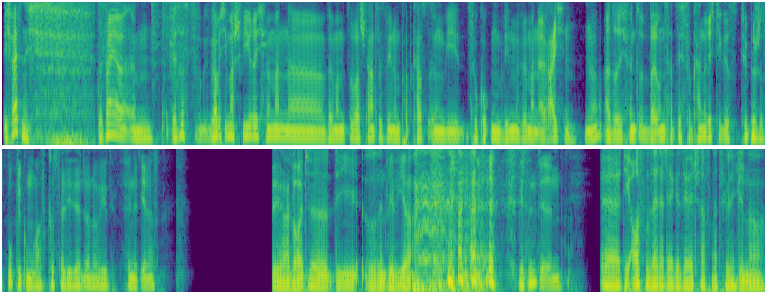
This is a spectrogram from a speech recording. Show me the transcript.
Ich weiß nicht. Das war ja, ähm, es ist, glaube ich, immer schwierig, wenn man, äh, wenn man mit sowas startet wie einem Podcast irgendwie zu gucken, wen will man erreichen. Ne? Also ich finde, bei uns hat sich so kein richtiges, typisches Publikum rauskristallisiert, oder wie findet ihr das? Ja, Leute, die so sind wie wir. wie sind wir denn? Äh, die Außenseiter der Gesellschaft natürlich. Genau.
